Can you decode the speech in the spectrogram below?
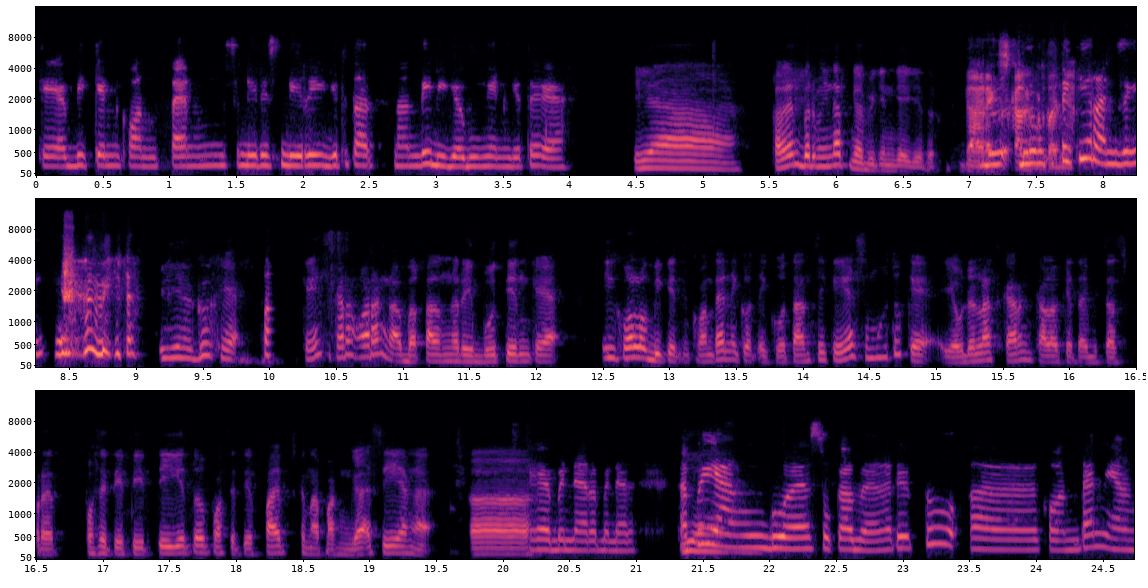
kayak bikin konten sendiri-sendiri gitu nanti digabungin gitu ya. Iya. Kalian berminat nggak bikin kayak gitu? Direct sekali belum kepikiran sih. Gitu. Iya, gue kayak, kayak sekarang orang nggak bakal ngeributin kayak, ih kalau bikin konten ikut-ikutan sih, kayaknya semua tuh kayak, ya udahlah sekarang kalau kita bisa spread positivity gitu, positive vibes, kenapa enggak sih, ya nggak? Eh, Ya benar-benar. Tapi Iya. yang gue suka banget itu eh, konten yang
